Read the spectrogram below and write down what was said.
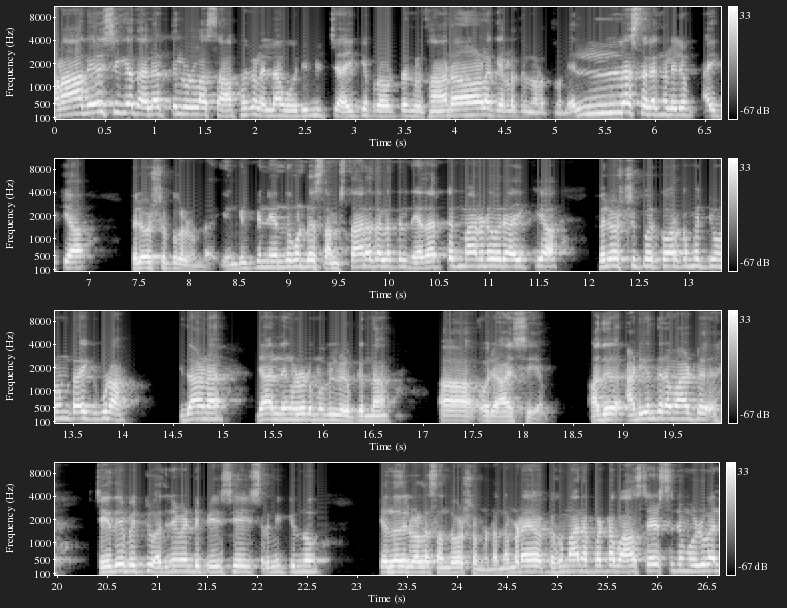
പ്രാദേശിക തലത്തിലുള്ള സഭകളെല്ലാം ഒരുമിച്ച് ഐക്യ പ്രവർത്തനങ്ങൾ ധാരാളം കേരളത്തിൽ നടത്തുന്നുണ്ട്. എല്ലാ സ്ഥലങ്ങളിലും ഐക്യ ഫെലോഷിപ്പുകളുണ്ട്. എങ്കിൽ പിന്നെ എന്തുകൊണ്ട് സംസ്ഥാന തലത്തിൽ നേതാക്കന്മാരുടെ ഒരു ഐക്യ ഫെലോഷിപ്പ് ഒരു കോർ കമ്മിറ്റി ഉണ്ടായിക്കൂടാ? ഇതാണ് ഞാൻ നിങ്ങളുടെ മുമ്പിൽ വിൽക്കുന്ന ഒരു ആശയം. അത് അടിയന്തരമായിട്ട് ചെയ്തേ പറ്റൂ. അതിനുവേണ്ടി പി സി ഐ ശ്രമിക്കുന്നു. എന്നതിൽ വളരെ സന്തോഷമുണ്ട്. നമ്മുടെ ബഹുമാനപ്പെട്ട പാസ്റ്റേഴ്സിന് മുഴുവൻ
